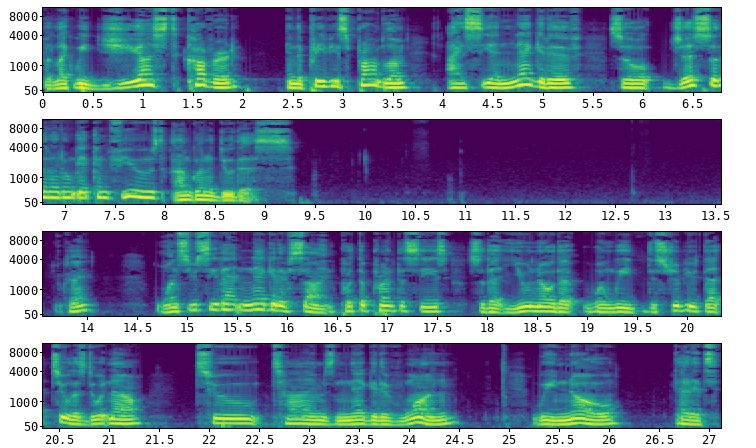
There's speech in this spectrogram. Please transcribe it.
But like we just covered in the previous problem, I see a negative. So just so that I don't get confused, I'm going to do this. Okay? Once you see that negative sign, put the parentheses so that you know that when we distribute that 2, let's do it now, 2 times negative 1, we know that it's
